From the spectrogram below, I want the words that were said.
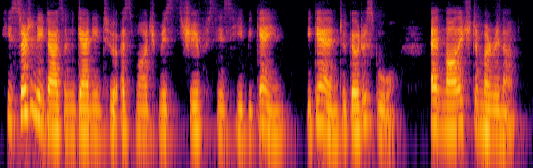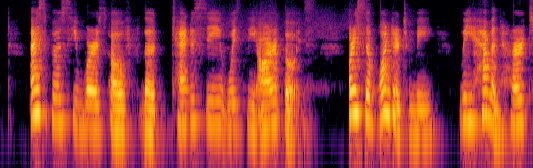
He certainly doesn't get into as much mischief since he began began to go to school, acknowledged Marilla. I suppose he wears off the tendency with the other boys, but it's a wonder to me we haven't heard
